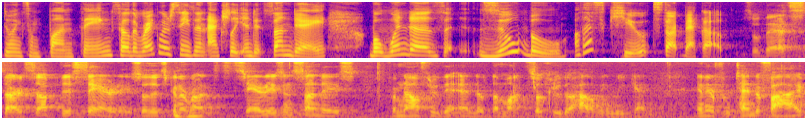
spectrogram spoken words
doing some fun things. So the regular season actually ended Sunday. But when does Zoo Boo, oh, that's cute, start back up? So that starts up this Saturday. So that's going to run mm-hmm. Saturdays and Sundays from now through the end of the month, so through the Halloween weekend. And they're from 10 to 5.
